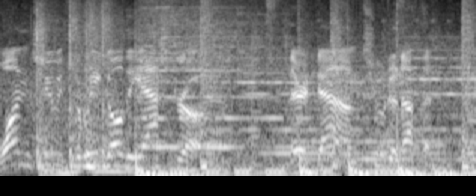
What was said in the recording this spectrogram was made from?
One, two, three go the Astros. They're down two to nothing.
